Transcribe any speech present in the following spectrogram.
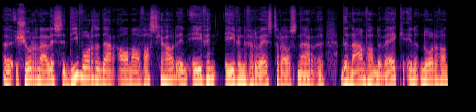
uh, journalisten, die worden daar allemaal vastgehouden in Even. Even verwijst trouwens naar de naam van de wijk in het noorden van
